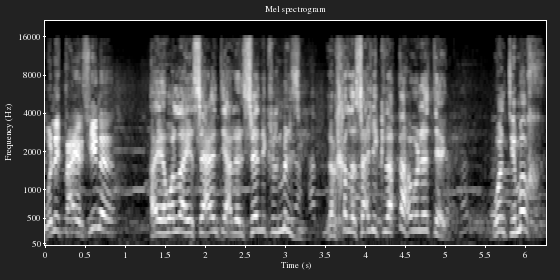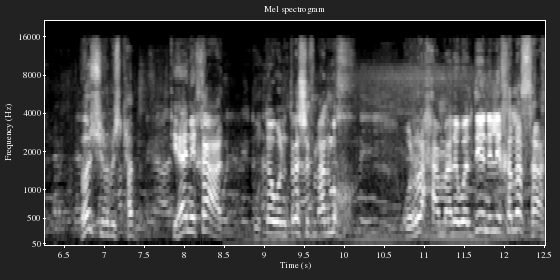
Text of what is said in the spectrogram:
وليت تعاير فينا؟ ايا والله ساعة انت على لسانك الملزي لا نخلص عليك لا قهوة ولا تاي. وأنت مخ. اشرب باش تحب. تهاني قاعد. وتوا نترشف مع المخ. ونرحم على والدين اللي خلصها.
